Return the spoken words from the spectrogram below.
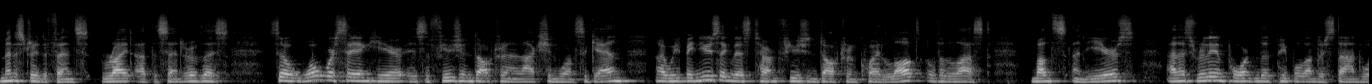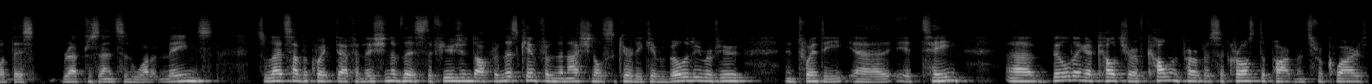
Ministry of Defence right at the centre of this. So what we're seeing here is the fusion doctrine in action once again. Now we've been using this term fusion doctrine quite a lot over the last months and years, and it's really important that people understand what this represents and what it means. So let's have a quick definition of this. The fusion doctrine, this came from the National Security Capability Review in 2018. Uh, building a culture of common purpose across departments requires,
